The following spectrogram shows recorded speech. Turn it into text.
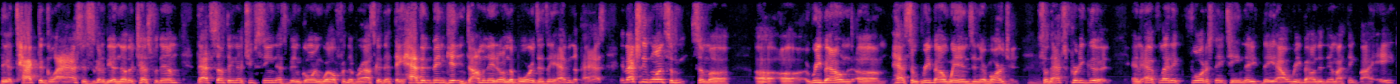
They attack the glass. This is going to be another test for them. That's something that you've seen that's been going well for Nebraska. That they haven't been getting dominated on the boards as they have in the past. They've actually won some some uh, uh, uh, rebound, um, has some rebound wins in their margin. Mm-hmm. So that's pretty good. An athletic Florida State team, they they out rebounded them, I think, by eight,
